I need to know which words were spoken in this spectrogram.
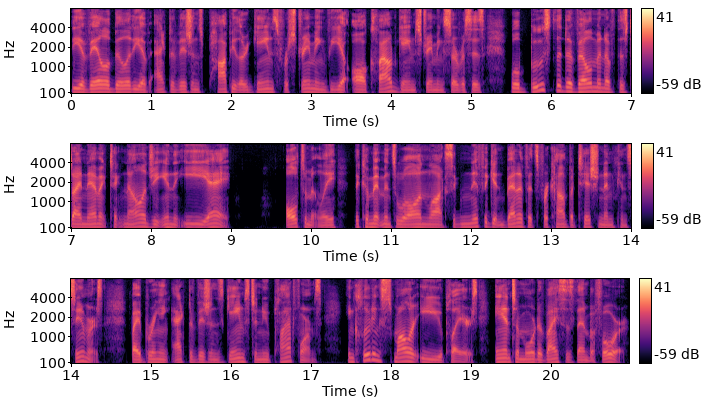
the availability of Activision's popular games for streaming via all cloud game streaming services will boost the development of this dynamic technology in the EEA. Ultimately, the commitments will unlock significant benefits for competition and consumers by bringing Activision's games to new platforms, including smaller EU players, and to more devices than before.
